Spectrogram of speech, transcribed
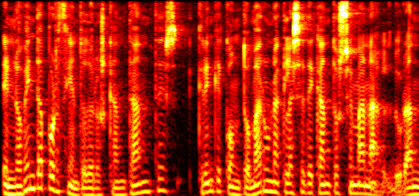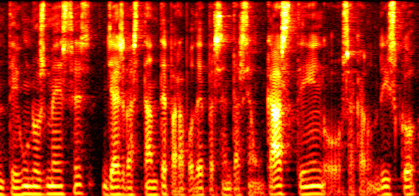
el 90% de los cantantes creen que con tomar una clase de canto semanal durante unos meses ya es bastante para poder presentarse a un casting o sacar un disco.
